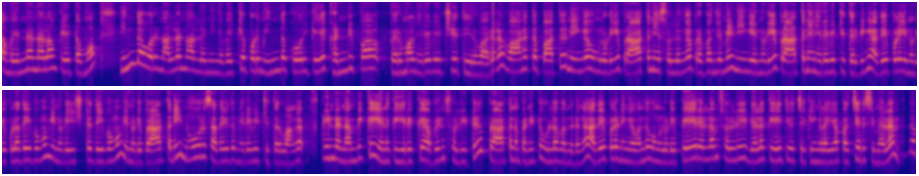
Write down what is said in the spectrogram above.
நம்ம என்னென்னலாம் கேட்டோமோ இந்த ஒரு நல்ல நாளில் நீங்கள் வைக்கப்படும் இந்த கோரிக்கையை கண்டிப்பாக பெருமாள் நிறைவேற்றியே தீருவார். வானத்தை பார்த்து நீங்கள் உங்களுடைய பிரார்த்தனையை சொல்லுங்கள் பிரபஞ்சமே நீங்கள் என்னுடைய பிரார்த்தனையை நிறைவேற்றி தருவீங்க. அதே போல் என்னுடைய குலதெய்வமும் என்னுடைய இஷ்ட தெய்வமும் என்னுடைய பிரார்த்தனை நூறு சதவீதம் நிறைவேற்றி தருவாங்க. அப்படின்ற நம்பிக்கை எனக்கு இருக்குது அப்படின்னு சொல்லிட்டு பிரார்த்தனை பண்ணிவிட்டு உள்ளே வந்துடுங்க. அதே போல் நீங்கள் வந்து உங்களுடைய பேரெல்லாம் சொல்லி விளக்கு ஏற்றி வச்சுருக்கீங்களா ஐயா பச்சரிசி மேலே. இந்த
